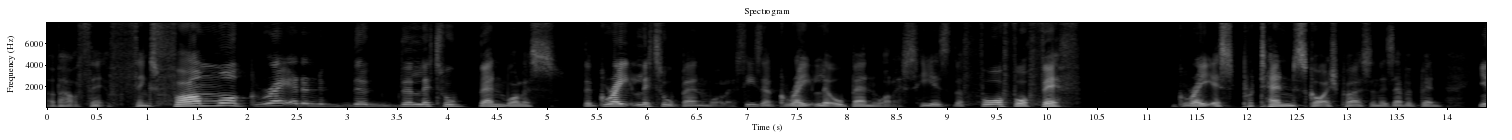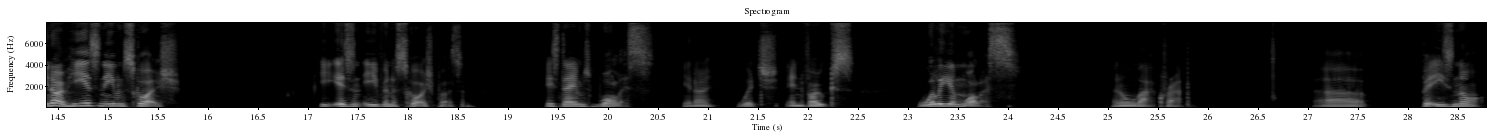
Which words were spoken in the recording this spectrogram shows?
about th- things far more greater than the, the the little Ben Wallace, the great little Ben Wallace. He's a great little Ben Wallace. He is the fourth or fifth greatest pretend Scottish person there's ever been. You know, he isn't even Scottish. He isn't even a Scottish person. His name's Wallace, you know, which invokes William Wallace and all that crap. Uh, but he's not.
